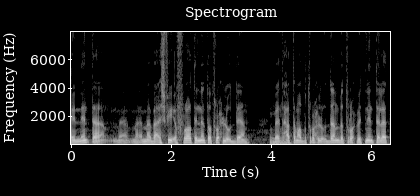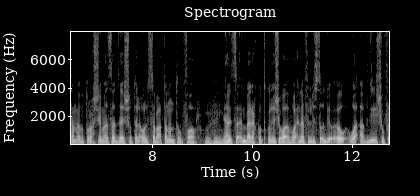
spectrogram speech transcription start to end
إن أنت ما- بقاش فيه إفراط إن أنت تروح لقدام بقت حتى ما بتروح لقدام بتروح باثنين ثلاثة ما بتروحش مثلا زي الشوط الأول سبع ثمان تنفار. يعني امبارح كنت كل شوية واقف وإحنا في الاستوديو وقف دي شوف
